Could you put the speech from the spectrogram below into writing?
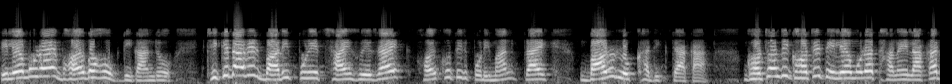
তেলিয়ামুড়ায় ভয়াবহ অগ্নিকাণ্ড। ঠিকাদারের বাড়ি পুড়ে ছাই হয়ে যায়, ক্ষয়ক্ষতির পরিমাণ প্রায় বারো লক্ষাধিক টাকা। ঘটনাটি ঘটে তেলিয়ামুড়া থানা এলাকার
